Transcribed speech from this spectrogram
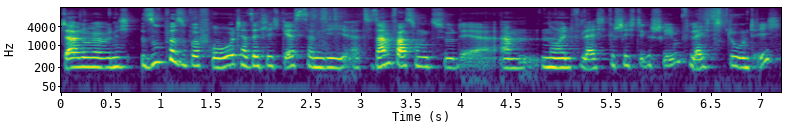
darüber bin ich super, super froh, tatsächlich gestern die äh, Zusammenfassung zu der ähm, neuen Vielleicht-Geschichte geschrieben, vielleicht du und ich.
